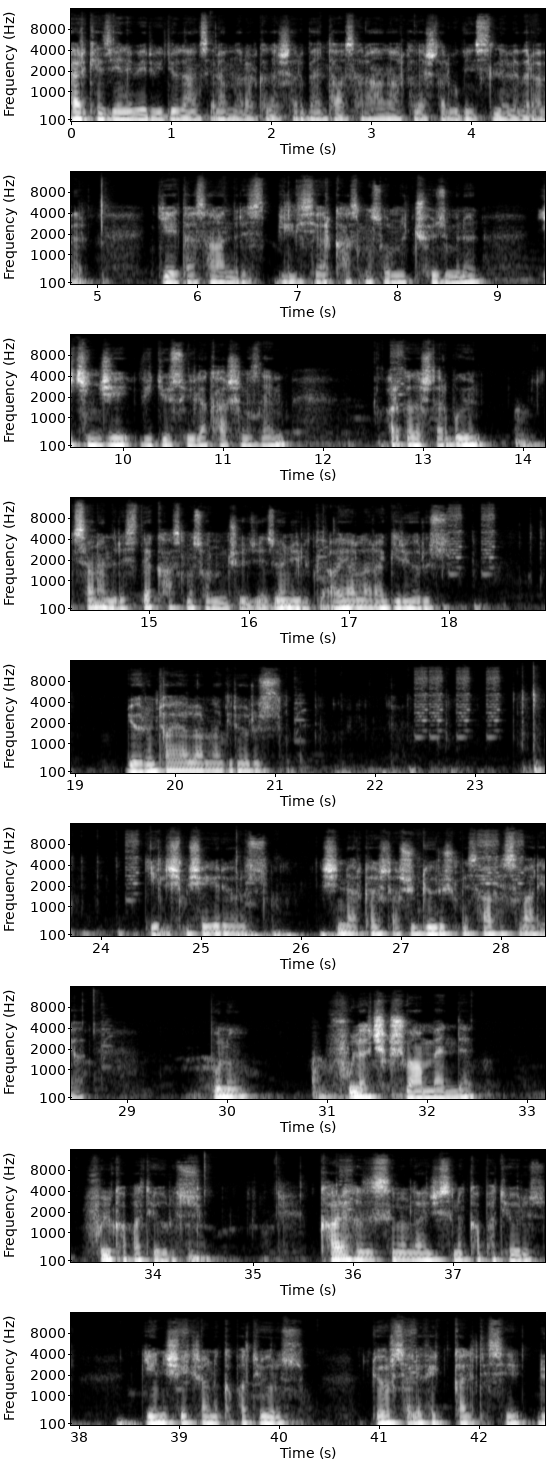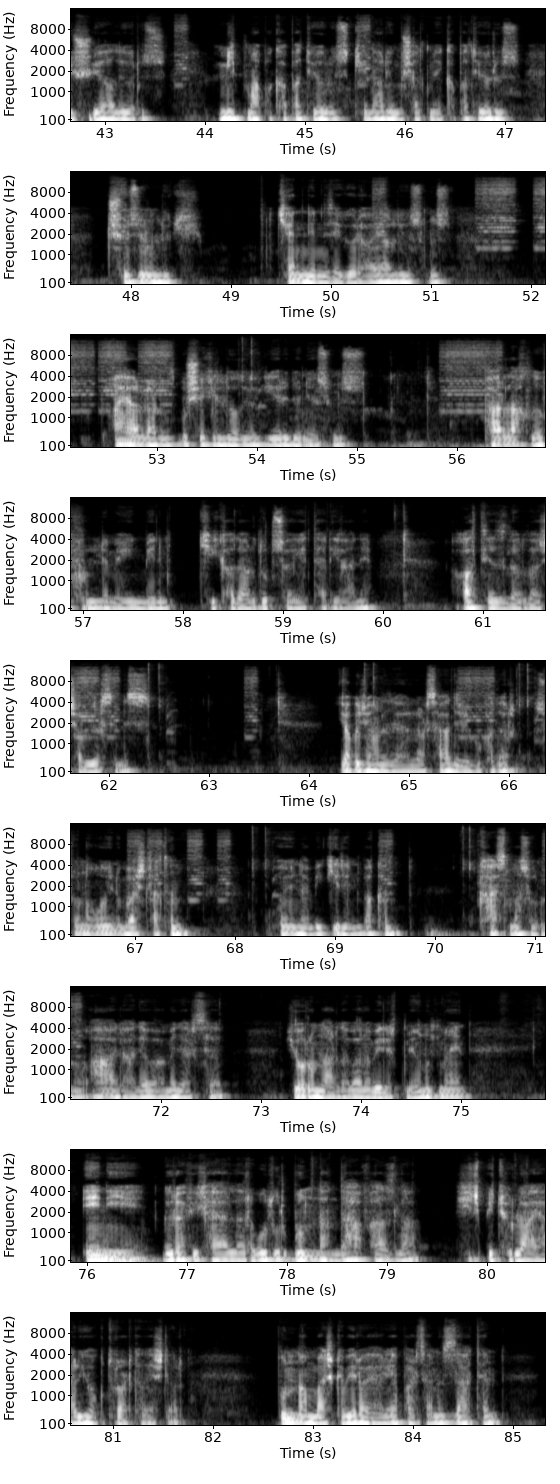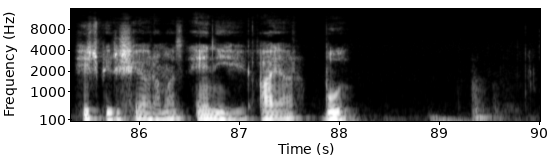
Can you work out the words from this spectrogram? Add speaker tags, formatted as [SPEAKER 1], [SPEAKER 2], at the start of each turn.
[SPEAKER 1] Herkese yeni bir videodan selamlar arkadaşlar. Ben Tasarhan arkadaşlar. Bugün sizlerle beraber GTA San Andreas bilgisayar kasma sorunu çözümünün ikinci videosuyla karşınızdayım. Arkadaşlar bugün San Andreas'te kasma sorununu çözeceğiz. Öncelikle ayarlara giriyoruz. Görüntü ayarlarına giriyoruz. Gelişmişe giriyoruz. Şimdi arkadaşlar şu görüş mesafesi var ya. Bunu full açık şu an bende. Full kapatıyoruz. Kare hızı sınırlayıcısını kapatıyoruz. Geniş ekranı kapatıyoruz. Görsel efekt kalitesi düşüğe alıyoruz. MIP map'ı kapatıyoruz. Kenar yumuşatmayı kapatıyoruz. Çözünürlük kendinize göre ayarlıyorsunuz. Ayarlarınız bu şekilde oluyor. Geri dönüyorsunuz. Parlaklığı fulllemeyin. Benimki kadar dursa yeter yani. Alt yazıları da açabilirsiniz. Yapacağınız ayarlar sadece bu kadar. Sonra oyunu başlatın. Oyuna bir girin bakın. Kasma sorunu hala devam ederse yorumlarda bana belirtmeyi unutmayın. En iyi grafik ayarları budur. Bundan daha fazla hiçbir türlü ayar yoktur arkadaşlar. Bundan başka bir ayar yaparsanız zaten hiçbir işe yaramaz. En iyi ayar bu.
